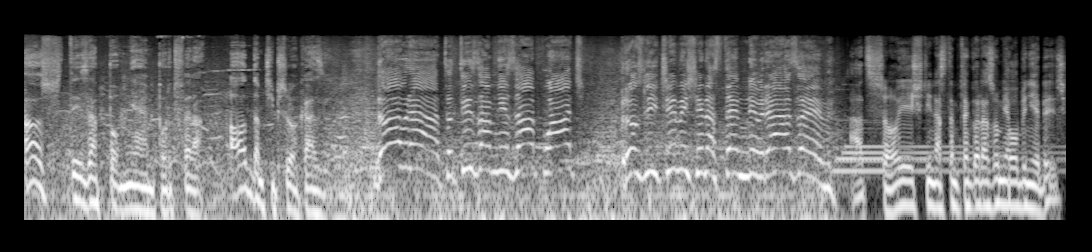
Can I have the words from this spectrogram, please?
Oż ty zapomniałem portfela. Oddam ci przy okazji. Dobra! To ty za mnie zapłać! Rozliczymy się następnym razem! A co, jeśli następnego razu miałoby nie być?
